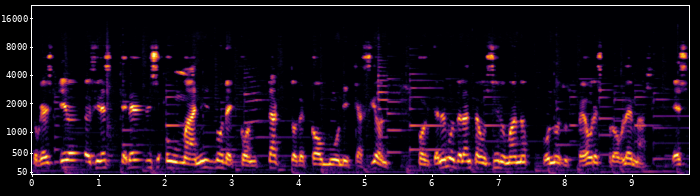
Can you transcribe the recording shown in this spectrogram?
lo que quiero decir es tener ese humanismo de contacto, de comunicación, porque tenemos delante a un ser humano con uno de sus peores problemas, es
